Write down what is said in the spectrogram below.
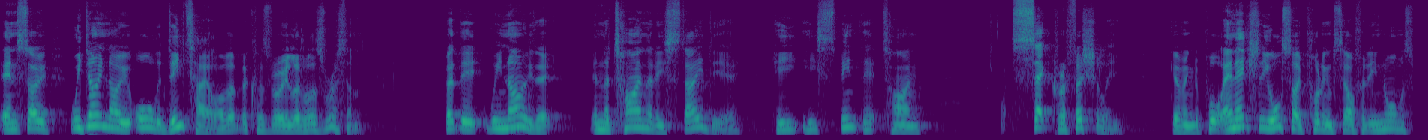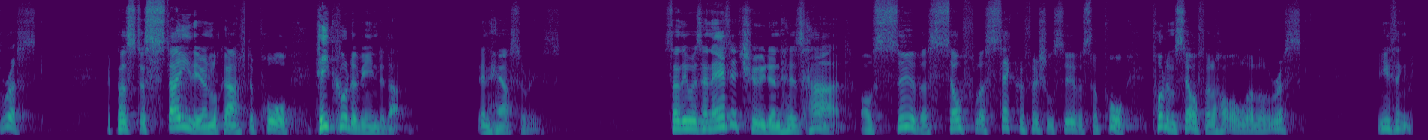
And so we don't know all the detail of it because very little is written. But we know that in the time that he stayed there, he, he spent that time sacrificially giving to Paul and actually also put himself at enormous risk. Because to stay there and look after Paul, he could have ended up in house arrest. So there was an attitude in his heart of service, selfless, sacrificial service of Paul, put himself at a whole lot of risk. And you think,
